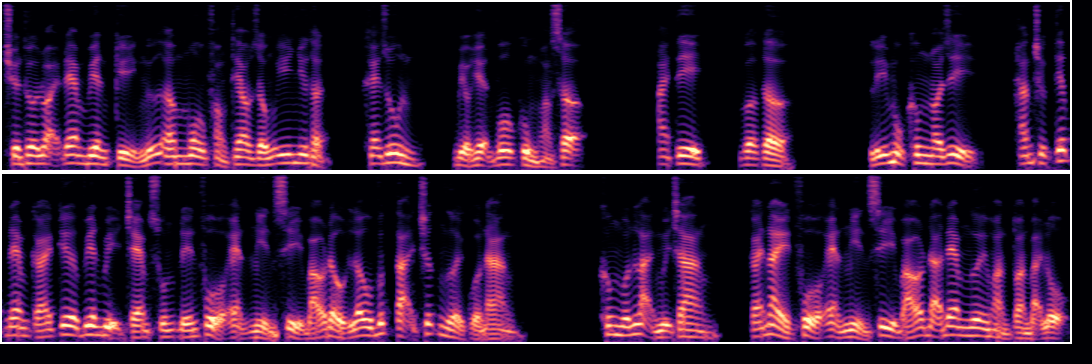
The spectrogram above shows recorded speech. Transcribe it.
Truyền thừa loại đem viên kỳ ngữ âm mô phỏng theo giống y như thật khe run, biểu hiện vô cùng hoảng sợ. It gờ tờ lý mục không nói gì, hắn trực tiếp đem cái kia viên bị chém xuống đến phổ ẹn nhìn xì báo đầu lâu vứt tại trước người của nàng. Không muốn lại ngụy trang, cái này phổ ẹn nhìn xì báo đã đem ngươi hoàn toàn bại lộ.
